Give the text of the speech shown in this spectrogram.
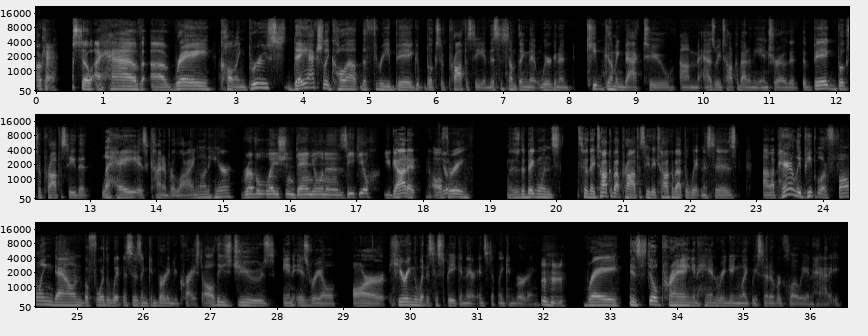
Okay. So I have uh, Ray calling Bruce. They actually call out the three big books of prophecy, and this is something that we're going to keep coming back to um, as we talk about in the intro. That the big books of prophecy that LaHaye is kind of relying on here. Revelation, Daniel, and Ezekiel. You got it, all Yep. three. Those are the big ones. So they talk about prophecy. They talk about the witnesses. Um, apparently, people are falling down before the witnesses and converting to Christ. All these Jews in Israel are hearing the witnesses speak, and they're instantly converting. hmm Ray is still praying and hand wringing, like we said over Chloe and Hattie.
